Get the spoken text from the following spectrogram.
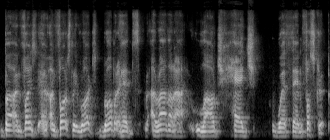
But unfortunately, Robert had a rather large hedge with um, First Group.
